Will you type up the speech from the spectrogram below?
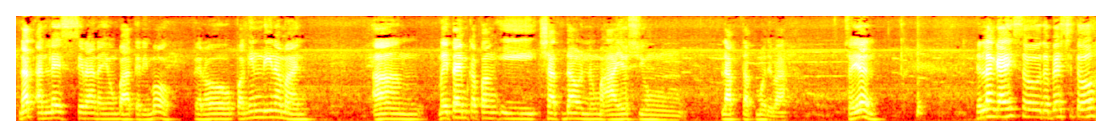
Not unless sira na yung battery mo. Pero, pag hindi naman, um, may time ka pang i-shutdown ng maayos yung laptop mo, di ba? So, yan. Yan lang guys. So, the best ito,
